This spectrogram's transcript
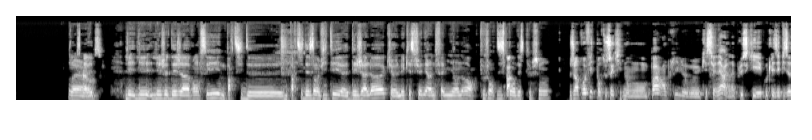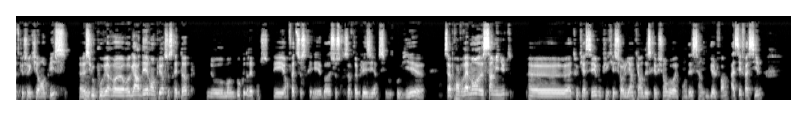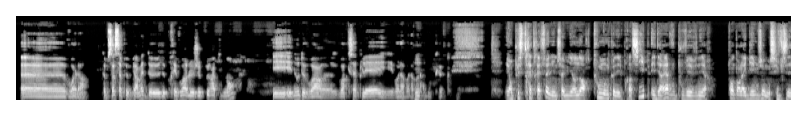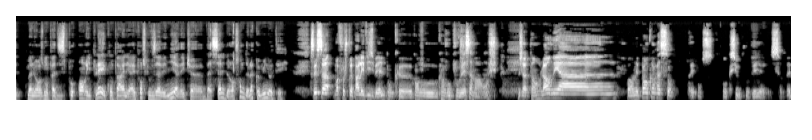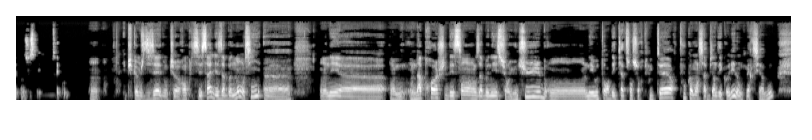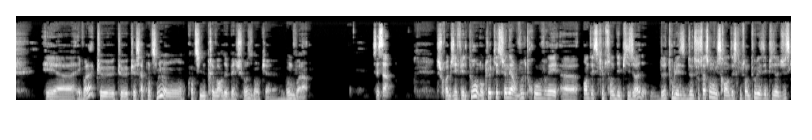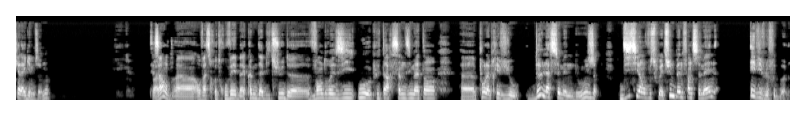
ouais, ouais. Les, les, les, jeux déjà avancés, une partie de, une partie des invités euh, déjà lock, le questionnaire une famille en or, toujours dispo en description. J'en profite pour tous ceux qui n'ont pas rempli le questionnaire. Il y en a plus qui écoutent les épisodes que ceux qui remplissent. Euh, mm. Si vous pouvez re regarder, remplir, ce serait top. Nous manque beaucoup de réponses. Et en fait, ce serait, bah, ce serait, ça ferait plaisir si vous pouviez. Euh, ça prend vraiment 5 minutes euh, à tout casser. Vous cliquez sur le lien qui est en description, vous répondez. C'est un Google Form assez facile. Euh, voilà. Comme ça, ça peut me permettre de, de prévoir le jeu plus rapidement et, et nous de voir euh, voir que ça plaît et voilà voilà voilà. Donc euh... et en plus très très fun, une famille en or, tout le monde connaît le principe et derrière vous pouvez venir pendant la game zone ou si vous êtes malheureusement pas dispo en replay et comparer les réponses que vous avez mis avec euh, bah, celles de l'ensemble de la communauté. C'est ça. Moi, faut que je prépare les visuels, donc euh, quand vous quand vous pouvez, ça m'arrange. J'attends. Là, on est à, on n'est pas encore à 100 réponses. Donc, si vous pouvez, euh, 100 réponses, ce serait, ce serait cool. Hum. Et puis, comme je disais, donc euh, remplissez ça. Les abonnements aussi. Euh, on est, euh, on, on, approche des 100 abonnés sur YouTube. On est autour des 400 sur Twitter. Tout commence à bien décoller, donc merci à vous. Et, euh, et, voilà que, que, que ça continue, on continue de prévoir de belles choses, donc euh, donc voilà. C'est ça. Je crois que j'ai fait le tour. Donc le questionnaire, vous le trouverez euh, en description de l'épisode. De tous les, de toute façon, il sera en description de tous les épisodes jusqu'à la game zone. Voilà, on va, se retrouver bah, comme d'habitude euh, vendredi ou au plus tard samedi matin euh, pour la preview de la semaine 12. D'ici là, on vous souhaite une bonne fin de semaine et vive le football.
